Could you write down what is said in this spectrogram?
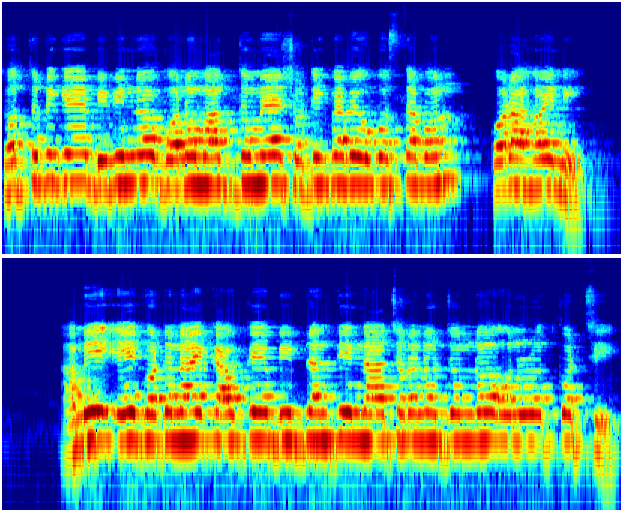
তথ্যটিকে বিভিন্ন গণমাধ্যমে সঠিকভাবে উপস্থাপন করা হয়নি। আমি এই ঘটনায় কাউকে বিভ্রান্তি না ছড়ানোর জন্য অনুরোধ করছি।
